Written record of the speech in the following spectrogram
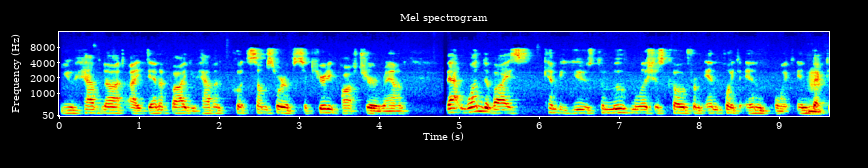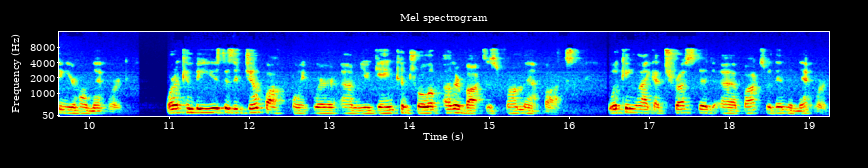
you have not identified, you haven't put some sort of security posture around, that one device can be used to move malicious code from endpoint to endpoint, hmm. infecting mm. your whole network or it can be used as a jump off point where um, you gain control of other boxes from that box, looking like a trusted uh, box within the network.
